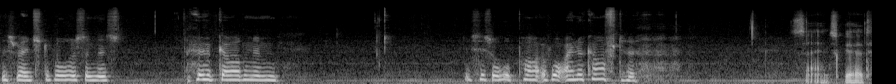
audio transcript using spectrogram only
there's vegetables and there's herb garden, and this is all part of what I look after. Sounds good.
